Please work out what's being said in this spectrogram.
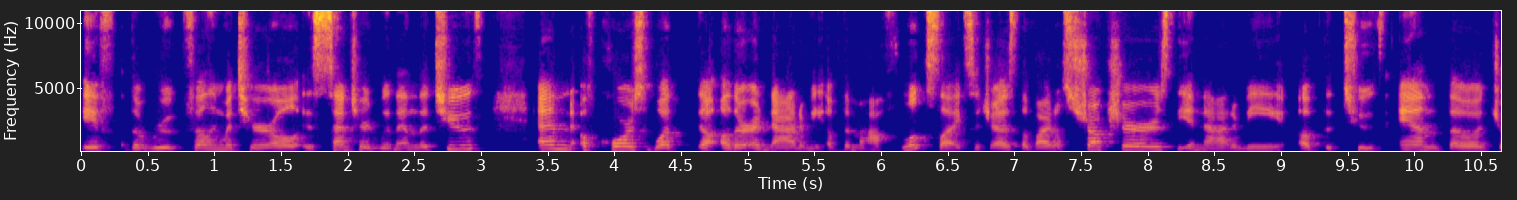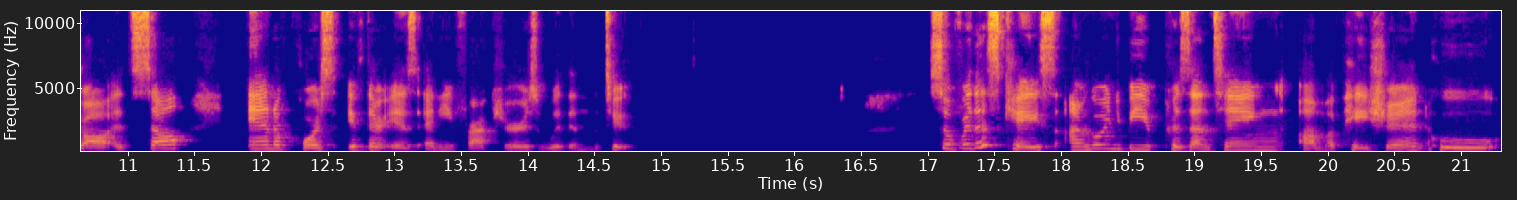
if the root filling material is centered within the tooth, and of course, what the other anatomy of the mouth looks like, such as the vital structures, the anatomy of the tooth and the jaw itself, and of course, if there is any fractures within the tooth. So for this case, I'm going to be presenting um, a patient who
